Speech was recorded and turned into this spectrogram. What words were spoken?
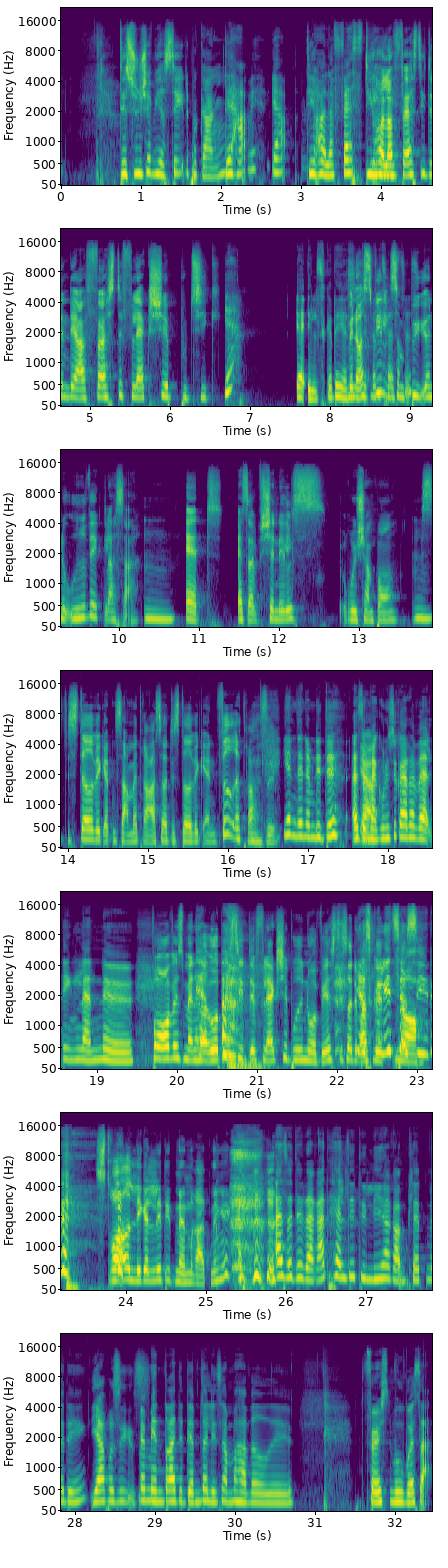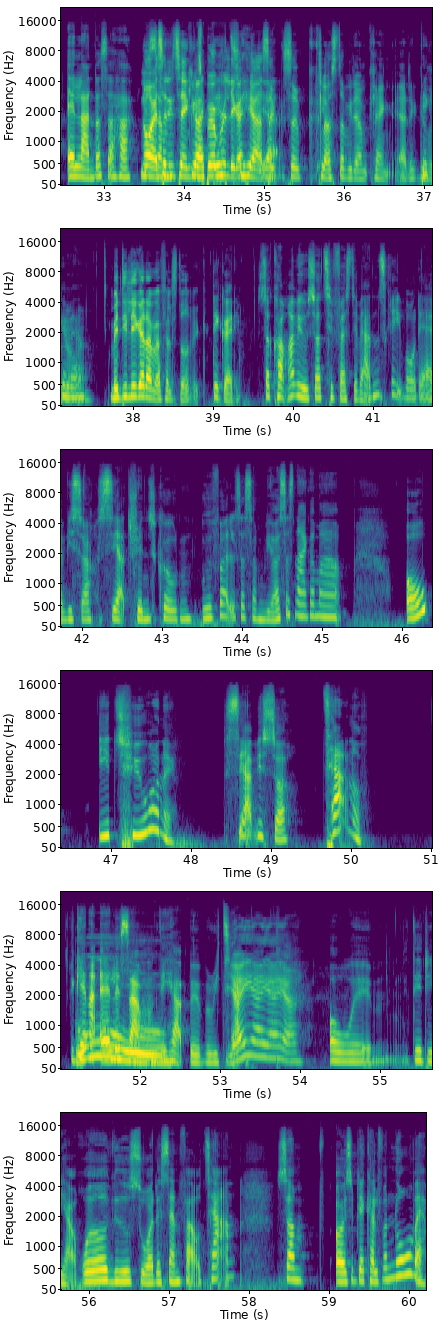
Det synes jeg, vi har set det på gange. Det har vi, ja. De holder fast De i- holder fast i den der første flagship-butik. Jeg elsker det. Jeg Men synes, også det vildt, som byerne udvikler sig. Mm. At altså Chanel's Rue Chambon mm. stadigvæk er den samme adresse, og det stadigvæk er en fed adresse. Jamen, det er nemlig det. Altså, Ja. man kunne lige så godt have valgt en eller anden... Øh... For hvis man Ja. havde åbnet sit uh, flagship ude i Nordvest, så er det Jeg bare sådan lige til at "Nå, sige det. strøget ligger lidt i den anden retning, ikke? altså, det er da ret heldigt, de lige har ramt plet med det, ikke? Ja, præcis. Med mindre det er dem, der ligesom har været øh, first movers, og alle andre så har Nå, ja, så ligesom de tænker, hvis gjort Burberry det ligger her, ja. så, så kloster vi det omkring. Ja, det, det, Det kan kan være. være. Men de ligger der i hvert fald stadigvæk. Det gør de. Så kommer vi jo så til Første Verdenskrig, hvor det er, at vi så ser trenchcoaten udfolde sig, som vi også har snakket meget om. Og i 20'erne ser vi så ternet. Vi kender Uh. alle sammen det her burberry tern. Ja, ja, ja, ja. Og øh, det er de her røde, hvide, sorte, sandfarvede tern, som også bliver kaldt for Nova.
